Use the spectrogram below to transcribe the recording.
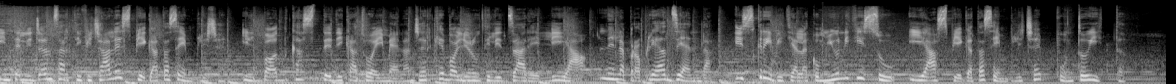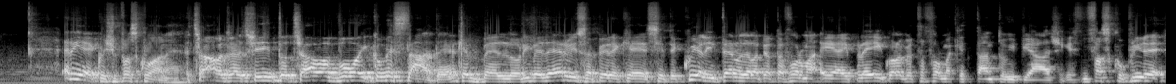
Intelligenza artificiale spiegata semplice, il podcast dedicato ai manager che vogliono utilizzare l'IA nella propria azienda. Iscriviti alla community su iaspiegatasemplice.it. Rieccoci Pasquale. Ciao Giacinto, ciao a voi, come state? Che bello rivedervi, sapere che siete qui all'interno della piattaforma AI Play, quella piattaforma che tanto vi piace, che vi fa scoprire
